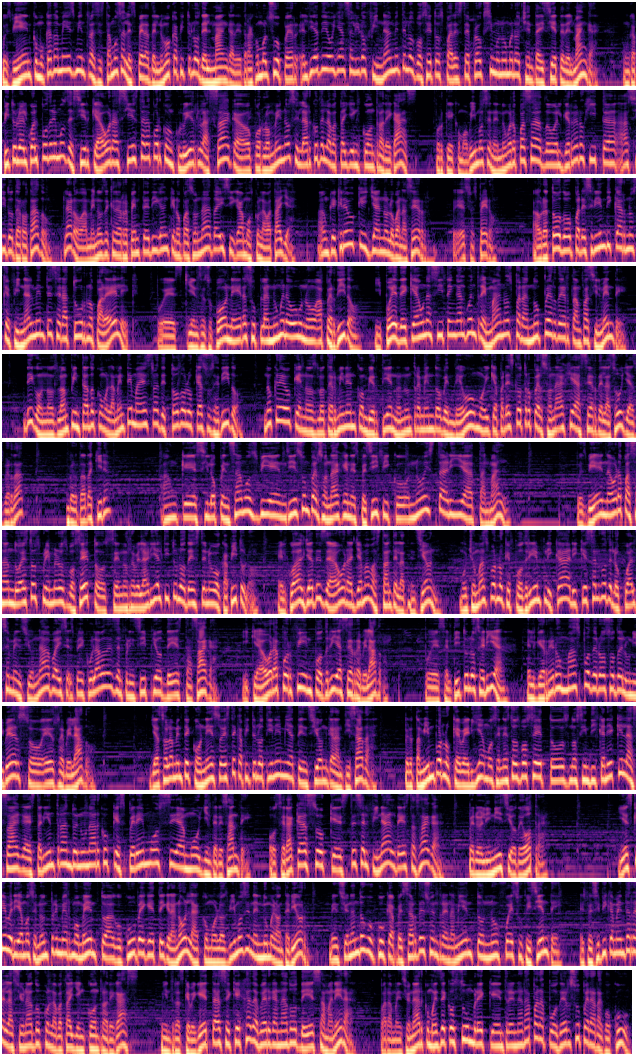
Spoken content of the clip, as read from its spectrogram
Pues bien, como cada mes mientras estamos a la espera del nuevo capítulo del manga de Dragon Ball Super, el día de hoy han salido finalmente los bocetos para este próximo número 87 del manga. Un capítulo el cual podremos decir que ahora sí estará por concluir la saga o por lo menos el arco de la batalla en contra de Gas. Porque como vimos en el número pasado, el guerrero Hita ha sido derrotado. Claro, a menos de que de repente digan que no pasó nada y sigamos con la batalla. Aunque creo que ya no lo van a hacer, eso espero. Ahora todo parecería indicarnos que finalmente será turno para Elec, pues quien se supone era su plan número uno ha perdido, y puede que aún así tenga algo entre manos para no perder tan fácilmente. Digo, nos lo han pintado como la mente maestra de todo lo que ha sucedido. No creo que nos lo terminen convirtiendo en un tremendo vendehumo y que aparezca otro personaje a hacer de las suyas, ¿verdad? ¿Verdad, Akira? Aunque si lo pensamos bien, si es un personaje en específico, no estaría tan mal. Pues bien, ahora pasando a estos primeros bocetos, se nos revelaría el título de este nuevo capítulo, el cual ya desde ahora llama bastante la atención, mucho más por lo que podría implicar y que es algo de lo cual se mencionaba y se especulaba desde el principio de esta saga, y que ahora por fin podría ser revelado. Pues el título sería, El guerrero más poderoso del universo es revelado. Ya solamente con eso este capítulo tiene mi atención garantizada, pero también por lo que veríamos en estos bocetos nos indicaría que la saga estaría entrando en un arco que esperemos sea muy interesante. ¿O será acaso que este es el final de esta saga, pero el inicio de otra? Y es que veríamos en un primer momento a Goku, Vegeta y Granola como los vimos en el número anterior, mencionando Goku que a pesar de su entrenamiento no fue suficiente, específicamente relacionado con la batalla en contra de Gas, mientras que Vegeta se queja de haber ganado de esa manera, para mencionar como es de costumbre que entrenará para poder superar a Goku.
